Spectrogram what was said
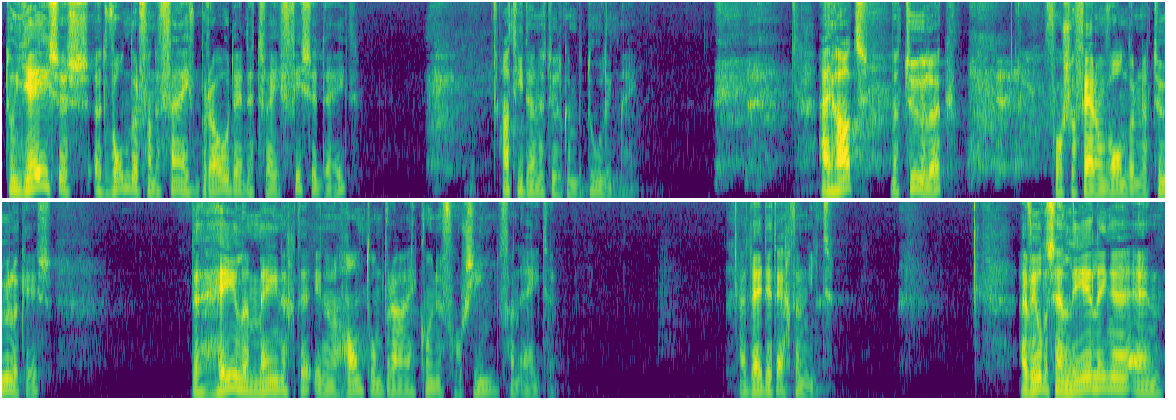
Toen Jezus het wonder van de vijf broden en de twee vissen deed, had hij daar natuurlijk een bedoeling mee. Hij had natuurlijk, voor zover een wonder natuurlijk is, de hele menigte in een handomdraai kunnen voorzien van eten. Hij deed dit echter niet. Hij wilde zijn leerlingen en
